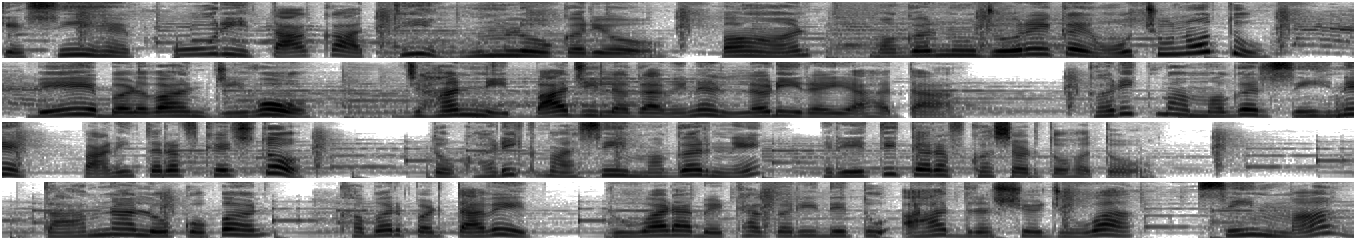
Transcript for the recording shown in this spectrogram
કે સિંહે પૂરી તાકાતથી હુમલો કર્યો. પણ મગરનું જોરે કંઈ ઓછું નહોતું. બે બળવાન જીવો જાનની બાજી લગાવીને લડી રહ્યા હતા. ઘડીકમાં મગર સિંહને પાણી તરફ ખેંચતો, તો ઘડીકમાં સિંહ મગરને રેતી તરફ ઘસડતો હતો. ગામના લોકો પણ ખબર પડતાવે રૂવાડા બેઠા કરી દેતું આ દ્રશ્ય જોવા સીમમાં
